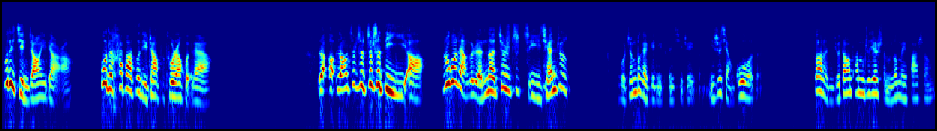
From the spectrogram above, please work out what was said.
不得紧张一点啊，不得害怕自己丈夫突然回来啊。然后，然后这是这是第一啊。如果两个人呢，就是以前就，我真不该给你分析这个，你是想过的，算了，你就当他们之间什么都没发生。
